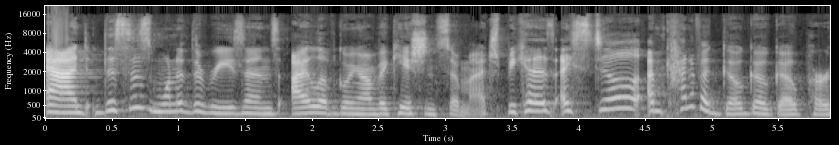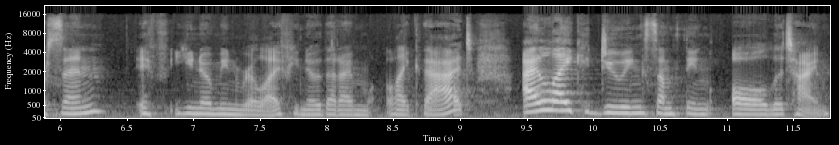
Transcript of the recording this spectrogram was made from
And this is one of the reasons I love going on vacation so much because I still, I'm kind of a go, go, go person if you know me in real life, you know that I'm like that. I like doing something all the time.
